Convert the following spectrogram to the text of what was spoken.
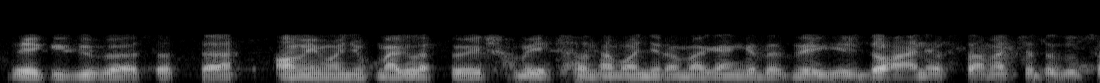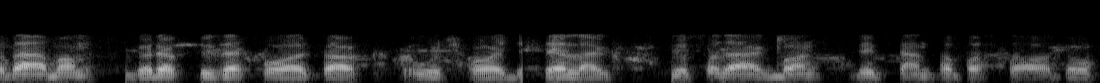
végigüvöltötte, ami mondjuk meglepő, és amit nem annyira megengedett, végig is dohányozta a meccset az uszodában. Görög tüzek voltak, úgyhogy tényleg uszodákban ritkán tapasztalható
